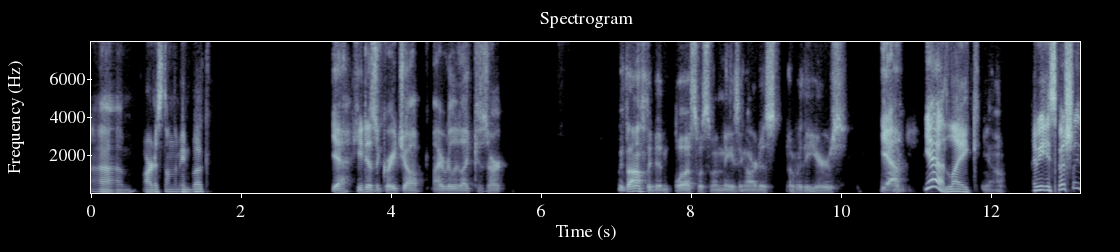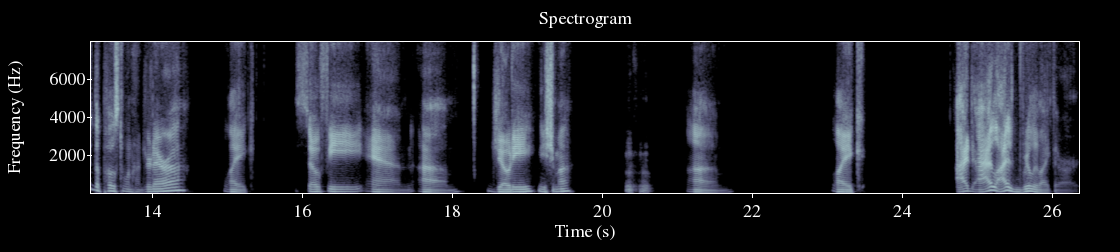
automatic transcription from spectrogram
um artist on the main book. Yeah, he does a great job. I really like his art. We've honestly been blessed with some amazing artists over the years. Yeah, Like, Yeah, like you know, I mean, especially the post 100 era, like Sophie and um Jodie Nishijima. mhm. Um like I I I really like their art.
